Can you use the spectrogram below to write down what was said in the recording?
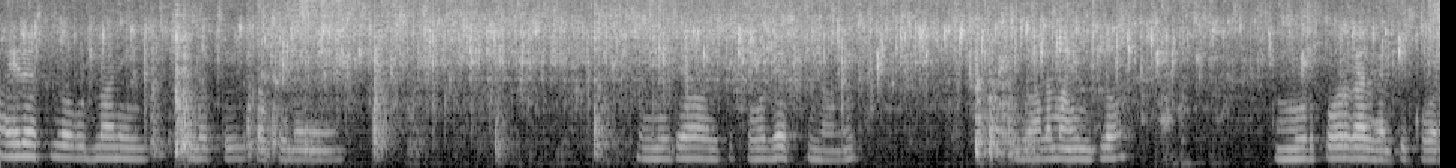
హై గుడ్ మార్నింగ్. టీలు కప్పులు నేనైతే అయితే కూర చేస్తున్నాను. ఇవాళ మా ఇంట్లో మూడు కూరగాయలు కలిపి కూర.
